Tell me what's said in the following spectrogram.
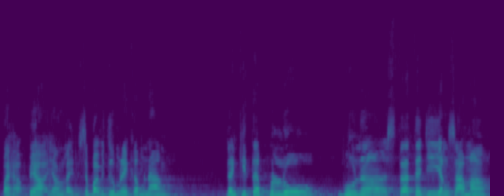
pihak-pihak yang lain. Sebab itu mereka menang. Dan kita perlu guna strategi yang sama.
